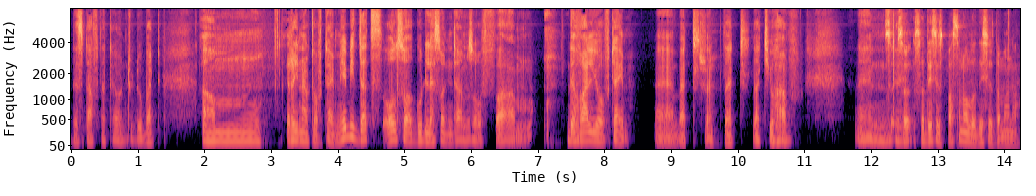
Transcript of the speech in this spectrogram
the stuff that I want to do. But um, ran out of time. Maybe that's also a good lesson in terms of um, the value of time uh, that, that that that you have. And So, uh, so, so this is personal or this is the manner?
